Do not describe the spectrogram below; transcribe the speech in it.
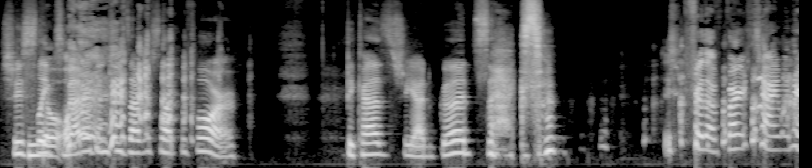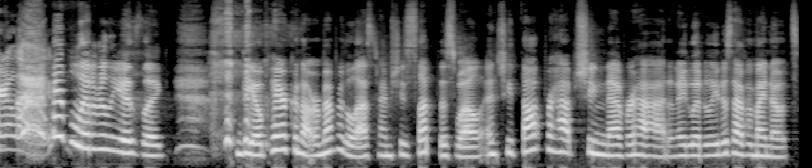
She sleeps No. better than she's ever slept before because she had good sex. For the first time in her life. it literally is like the au pair could not remember the last time she slept this well, and she thought perhaps she never had. And I literally just have in my notes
